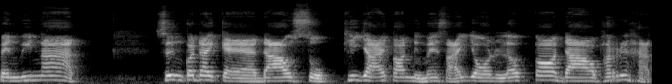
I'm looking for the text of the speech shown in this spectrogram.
เป็นวินาศซึ่งก็ได้แก่ดาวศุกร์ที่ย้ายตอนหนึ่งเมษายน แล้วก็ดาวพฤหัส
